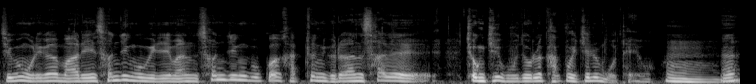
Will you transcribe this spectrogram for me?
지금 우리가 말이 선진국이지만 선진국과 같은 그러한 사회 정치 구조를 갖고 있지를 못해요. 음. 어?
